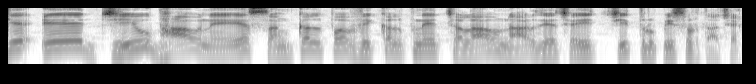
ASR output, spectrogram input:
કે એ જીવ ભાવને સંકલ્પ વિકલ્પને ચલાવનાર જે છે એ ચિત્તરૂપી સુરતા છે.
